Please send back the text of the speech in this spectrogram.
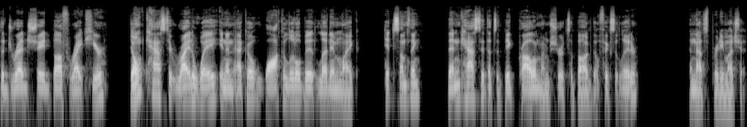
the Dread Shade buff right here. Don't cast it right away in an echo. Walk a little bit, let him like hit something, then cast it. That's a big problem. I'm sure it's a bug. They'll fix it later. And that's pretty much it.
